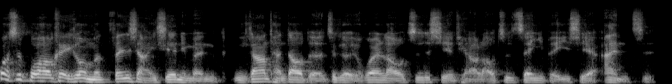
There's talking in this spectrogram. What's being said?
或是博豪可以跟我们分享一些你们你刚刚谈到的这个有关劳资协调、劳资争议的一些案子，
